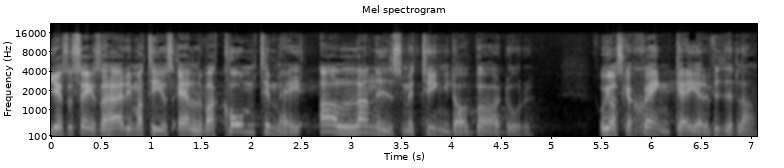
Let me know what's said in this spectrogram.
Jesus säger så här i Matteus 11, kom till mig alla ni som är tyngda av bördor och jag ska skänka er vila.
